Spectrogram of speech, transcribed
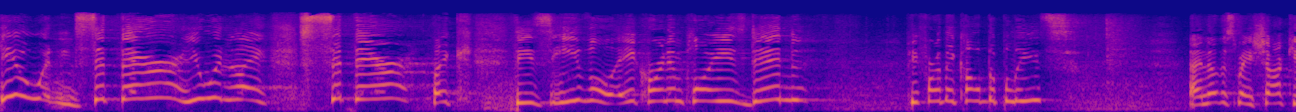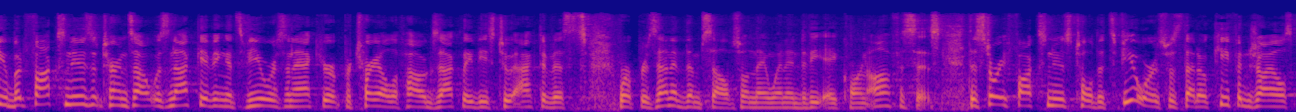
You wouldn't sit there. You wouldn't like sit there like these evil Acorn employees did before they called the police. I know this may shock you, but Fox News, it turns out, was not giving its viewers an accurate portrayal of how exactly these two activists represented themselves when they went into the Acorn offices. The story Fox News told its viewers was that O'Keefe and Giles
